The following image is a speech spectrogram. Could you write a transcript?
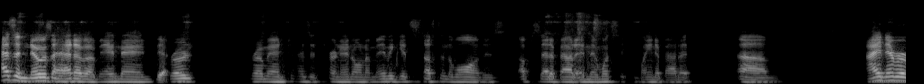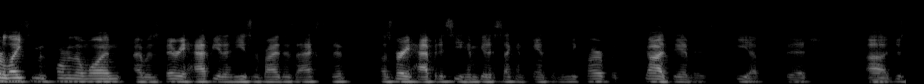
has a nose ahead of him, and then Yeah. Gros- Roman tries to turn it on him and then gets stuffed in the wall and is upset about it and then wants to complain about it. Um, I never liked him in Formula One. I was very happy that he survived his accident. I was very happy to see him get a second chance in IndyCar, but goddamn, is he a bitch? Uh, just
